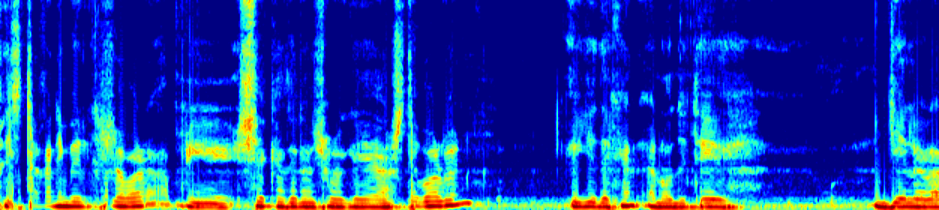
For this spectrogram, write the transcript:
বিশ টাকা নিবে রিক্সা আপনি শেখ হাসিনা সড়কে আসতে পারবেন। এই যে দেখেন, নদীতে জেলেরা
